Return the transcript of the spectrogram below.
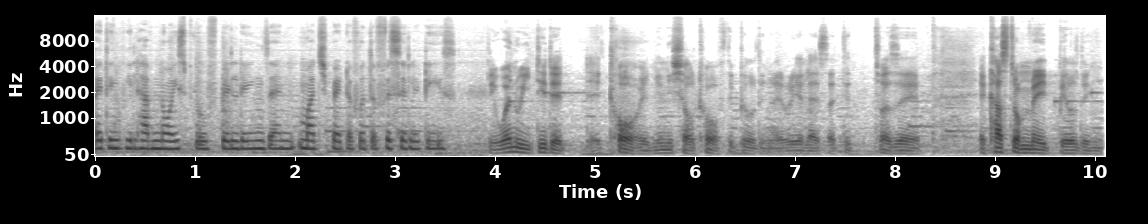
I think we'll have noise-proof buildings and much better for the facilities. When we did a, a tour, an initial tour of the building, I realized that it was a, a custom-made building,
